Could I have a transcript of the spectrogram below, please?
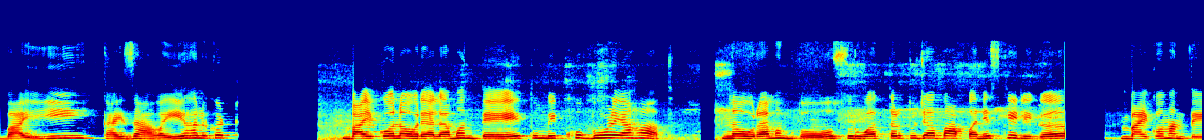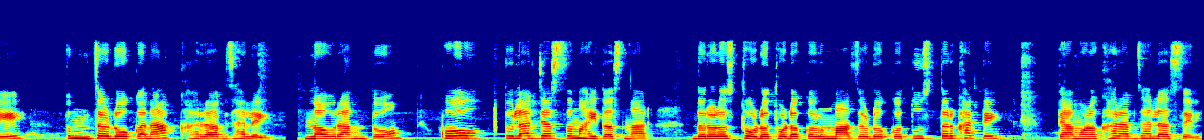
बाई काय जावई हलकट बायको नवऱ्याला म्हणते तुम्ही खूप भोळे आहात. नवरा म्हणतो सुरुवात तर तुझ्या बापानेच केली ग. बायको म्हणते तुमचं डोकं ना खराब झालंय. नवरा म्हणतो हो तुलाच जास्त माहीत असणार. दररोज थोडं थोडं करून माझं डोकं तूच तर खाते. त्यामुळं खराब झालं असेल.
